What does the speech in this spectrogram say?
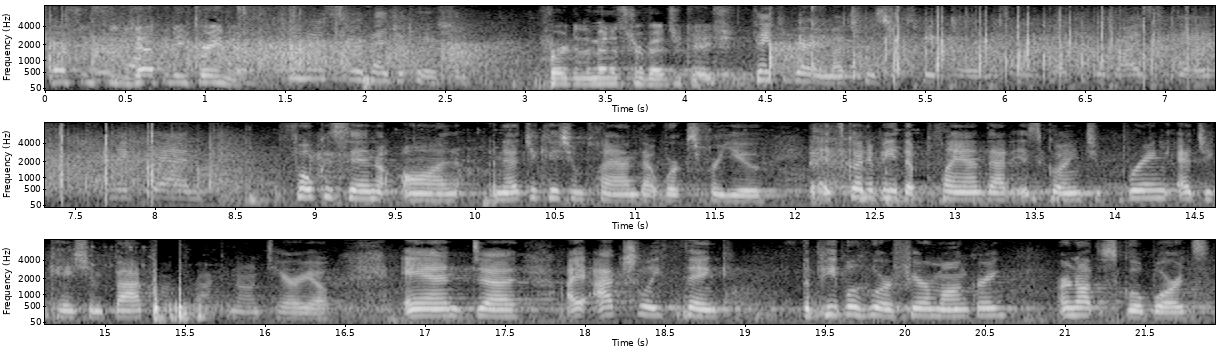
Questions to the Deputy Premier. The Minister of Education. Referred to the Minister of Education. Thank you very much, Mr. Speaker. It's been a pleasure to today. And again, focus in on an education plan that works for you. It's going to be the plan that is going to bring education back on track in Ontario. And uh, I actually think the people who are fear-mongering are not the school boards,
